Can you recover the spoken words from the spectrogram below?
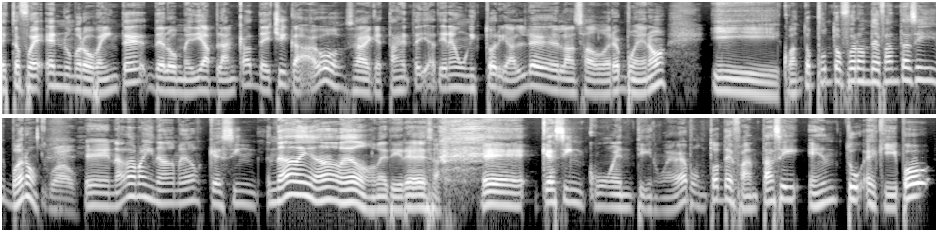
este fue el número 20 de los Medias Blancas de Chicago. O sea, que esta gente ya tiene un historial de lanzadores buenos. ¿Y cuántos puntos fueron de fantasy? Bueno, Wow. eh, nada más y nada menos que sin nada y nada menos, me tiré esa. eh, que 59 puntos de fantasy en tu equipo.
